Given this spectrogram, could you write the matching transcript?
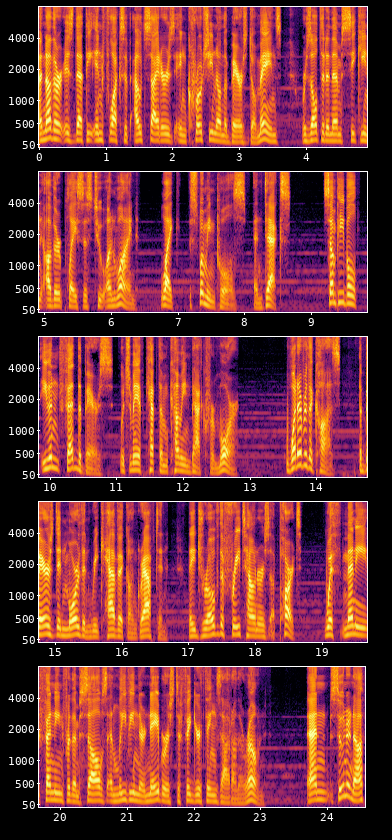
Another is that the influx of outsiders encroaching on the bears' domains resulted in them seeking other places to unwind, like swimming pools and decks. Some people even fed the bears, which may have kept them coming back for more. Whatever the cause, the bears did more than wreak havoc on Grafton. They drove the Freetowners apart, with many fending for themselves and leaving their neighbors to figure things out on their own. And soon enough,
